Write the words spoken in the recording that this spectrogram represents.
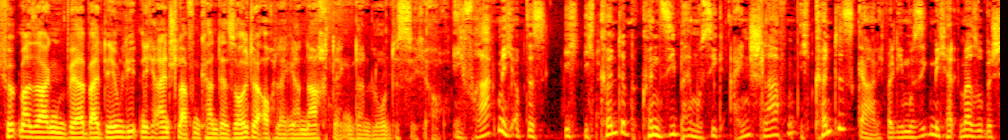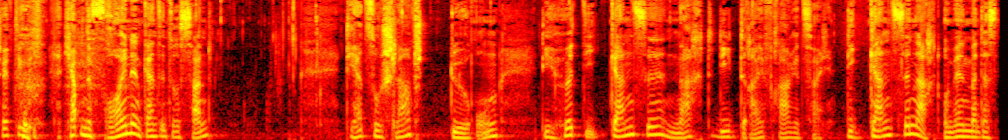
ich würde mal sagen, wer bei dem Lied nicht einschlafen kann, der sollte auch länger nachdenken, dann lohnt es sich auch. Ich frage mich, ob das, ich, ich könnte, können Sie bei Musik einschlafen? Ich könnte es gar nicht, weil die Musik mich halt immer so beschäftigt. Ich, ich habe eine Freundin, ganz interessant, die hat so Schlafstörungen, die hört die ganze Nacht die drei Fragezeichen. Die ganze Nacht. Und wenn man das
